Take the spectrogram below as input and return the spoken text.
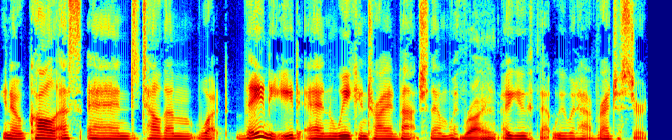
you know, call us and tell them what they need, and we can try and match them with right. a youth that we would have registered.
